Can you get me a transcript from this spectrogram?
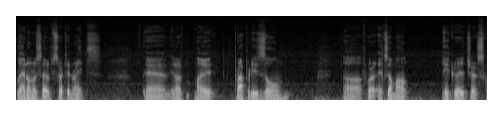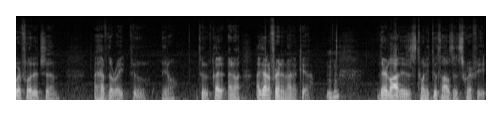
landowners have certain rights, and you know, if my property is zoned uh, for X amount acreage or square footage, then I have the right to, you know, to cut it. I know I got a friend in Ainakea. Mhm. Their lot is twenty-two thousand square feet.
